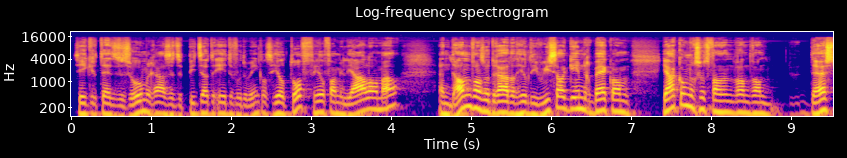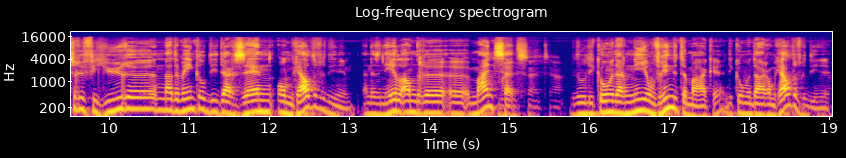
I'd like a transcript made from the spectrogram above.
Zeker tijdens de zomer gaan ze pizza te eten voor de winkels. Heel tof, heel familiaal allemaal. En dan, van zodra dat heel die resale game erbij kwam, ja, komt er een soort van, van, van duistere figuren naar de winkel die daar zijn om geld te verdienen. En dat is een heel andere uh, mindset. mindset ja. Ik bedoel, die komen daar niet om vrienden te maken, die komen daar om geld te verdienen.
